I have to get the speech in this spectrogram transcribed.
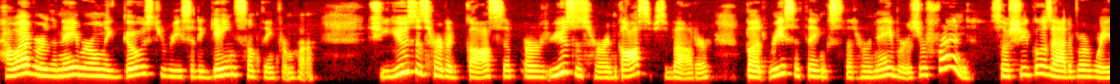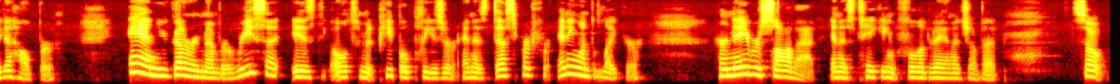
However, the neighbor only goes to Risa to gain something from her. She uses her to gossip, or uses her and gossips about her, but Risa thinks that her neighbor is her friend, so she goes out of her way to help her. And you've gotta remember, Risa is the ultimate people pleaser and is desperate for anyone to like her. Her neighbor saw that and is taking full advantage of it. So,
